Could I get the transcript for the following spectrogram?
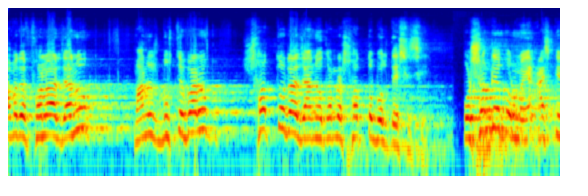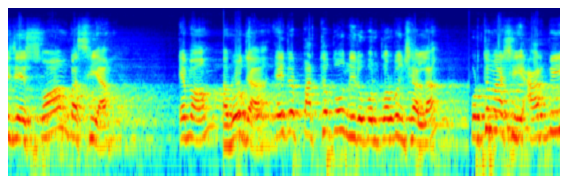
আমাদের ফলোয়ার জানুক, মানুষ বুঝতে পারুক, সত্যটা জানুক, আমরা সত্য বলতে এসেছি। প্রসঙ্গে কর্মে আজকে যে সম বা সিয়াম এবং রোজা এইটার পার্থক্য নিরূপণ করব ইনশাল্লাহ প্রথমে আসি, আরবি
